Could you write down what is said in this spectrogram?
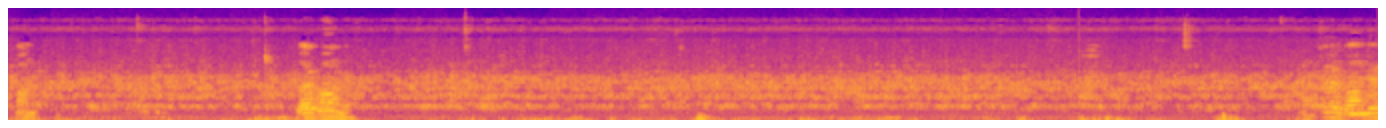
బాగుంది కూర బాగుంది. కూర బాగుంది.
